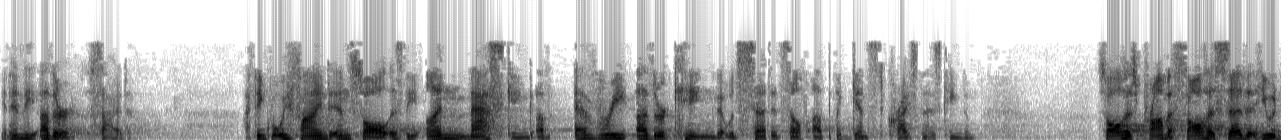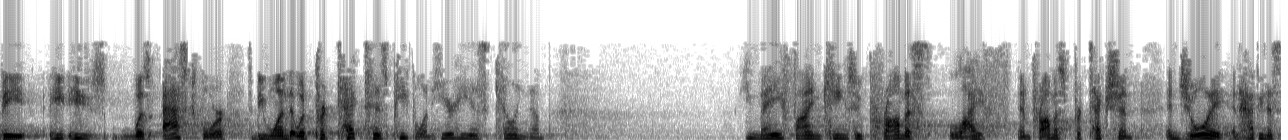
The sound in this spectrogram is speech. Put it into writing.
And in the other side, I think what we find in Saul is the unmasking of every other king that would set itself up against Christ and his kingdom. Saul has promised, Saul has said that he would be, he, he was asked for to be one that would protect his people, and here he is killing them. You may find kings who promise life and promise protection and joy and happiness,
